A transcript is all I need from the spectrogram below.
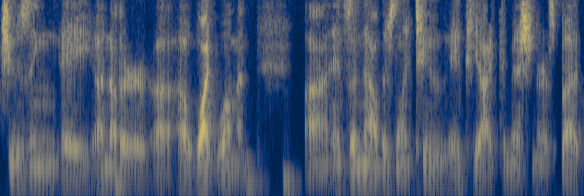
choosing a another uh, a white woman, uh, and so now there's only two API commissioners. But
